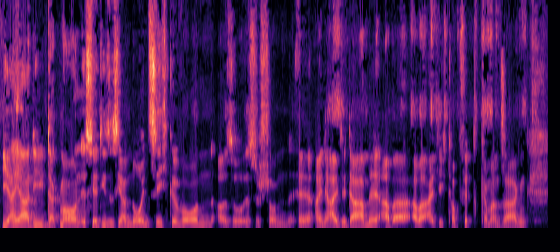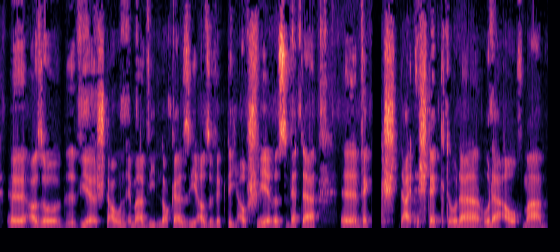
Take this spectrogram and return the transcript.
Ja, ja, die Dagmar Horn ist ja dieses Jahr 90 geworden, also ist es schon äh, eine alte Dame, aber aber eigentlich topfit, kann man sagen. Äh, also wir staunen immer, wie locker sie also wirklich auch schweres Wetter äh, wegsteckt oder oder auch mal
